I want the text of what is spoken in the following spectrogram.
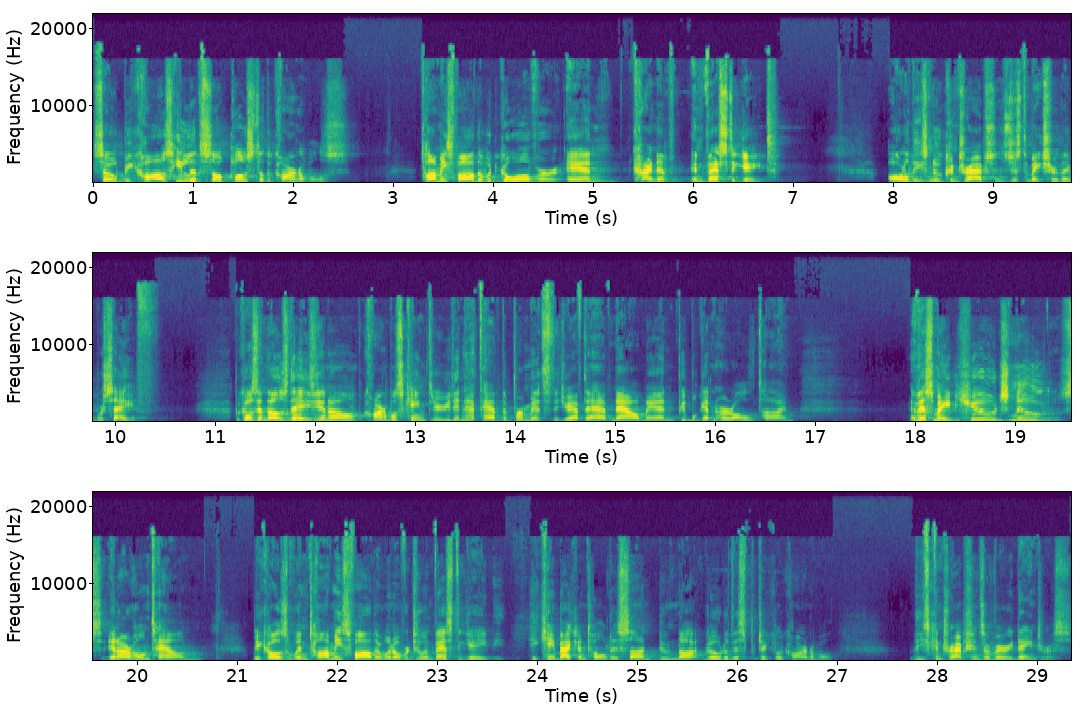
So, because he lived so close to the carnivals, Tommy's father would go over and kind of investigate all of these new contraptions just to make sure they were safe. Because in those days, you know, carnivals came through, you didn't have to have the permits that you have to have now, man. People getting hurt all the time. And this made huge news in our hometown because when Tommy's father went over to investigate, he came back and told his son, Do not go to this particular carnival. These contraptions are very dangerous.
